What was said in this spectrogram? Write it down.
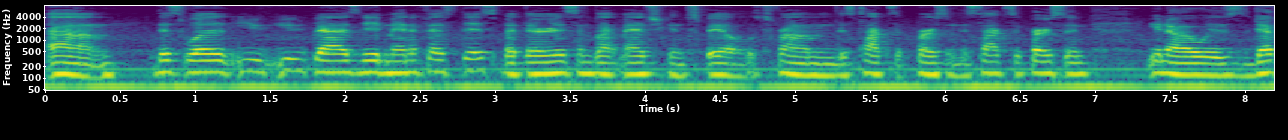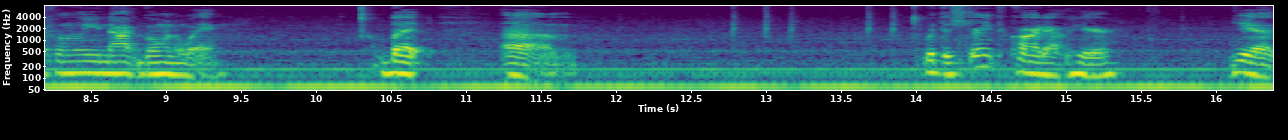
Um, this was, you, you guys did manifest this, but there is some black magic and spells from this toxic person. This toxic person, you know, is definitely not going away. But, um, with the strength card out here, yeah,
